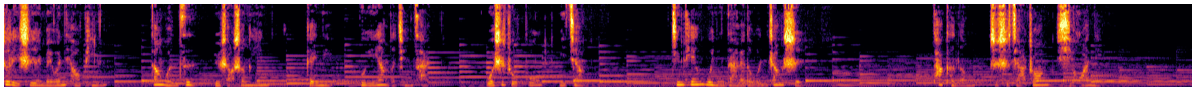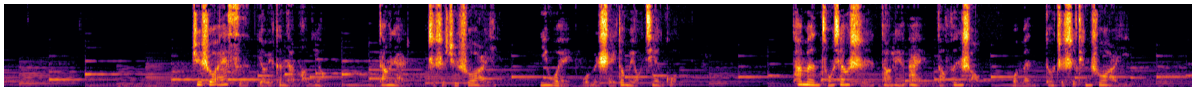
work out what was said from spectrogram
这里是美文调频，当文字遇上声音，给你不一样的精彩。我是主播米酱，今天为您带来的文章是：他可能只是假装喜欢你。据说 S 有一个男朋友，当然只是据说而已，因为我们谁都没有见过。他们从相识到恋爱到分手。我们都只是听说而已。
